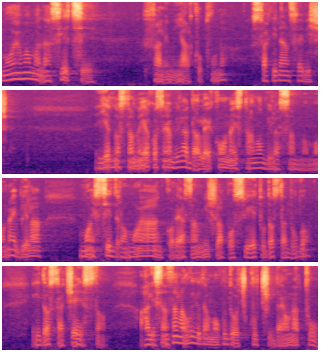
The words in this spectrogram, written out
moja mama na slici fali mi jako puno, svaki dan sve više. Jednostavno, iako sam ja bila daleko, ona je stalno bila sa mnom. Ona je bila moj sidro, moja ankor. Ja sam išla po svijetu dosta dugo i dosta često. Ali sam znala uvijek da mogu doći kući, da je ona tu.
